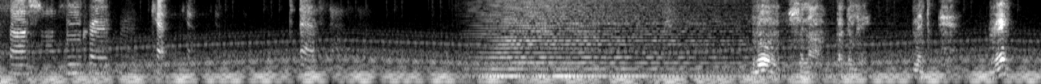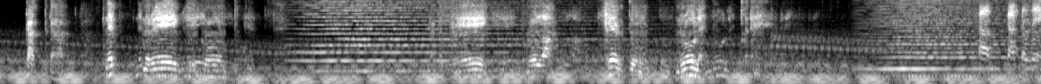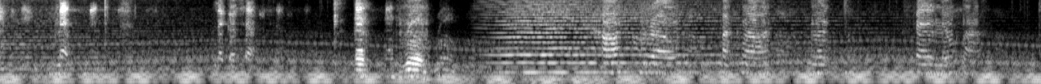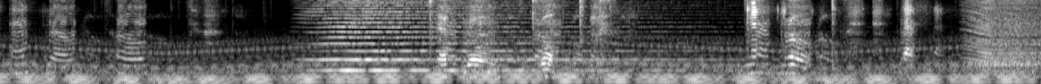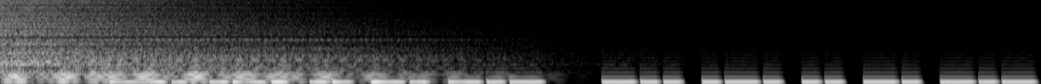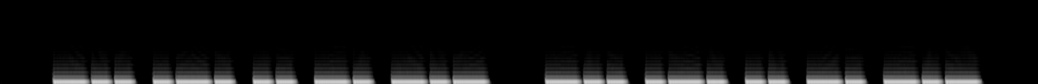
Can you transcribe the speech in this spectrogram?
slash Lucre Cat F. Roll Shala Kakale. Met Re Katka. Knep re Gliko Kakale Rola Kerto Rolet. Er. Ro. Ka. Ro. Fakla.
